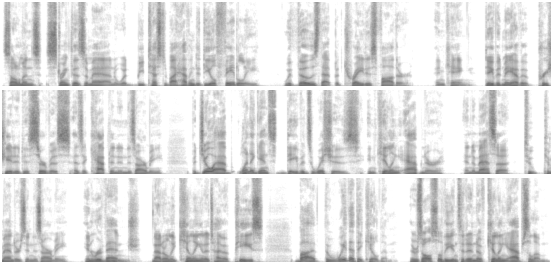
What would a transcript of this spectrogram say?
Solomon's strength as a man would be tested by having to deal fatally with those that betrayed his father and king. David may have appreciated his service as a captain in his army, but Joab went against David's wishes in killing Abner and Amasa, two commanders in his army, in revenge, not only killing in a time of peace, but the way that they killed them. There was also the incident of killing Absalom,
